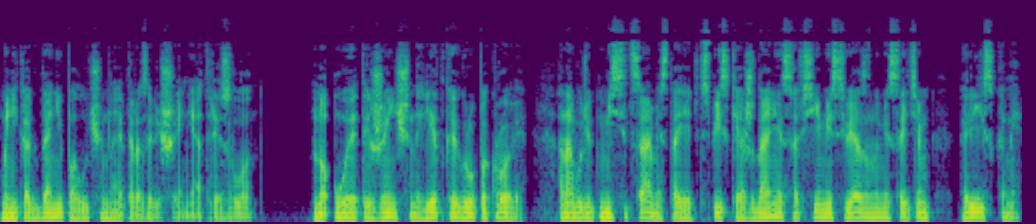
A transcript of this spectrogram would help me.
«Мы никогда не получим на это разрешение», — отрезал он. Но у этой женщины редкая группа крови. Она будет месяцами стоять в списке ожидания со всеми связанными с этим рисками.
